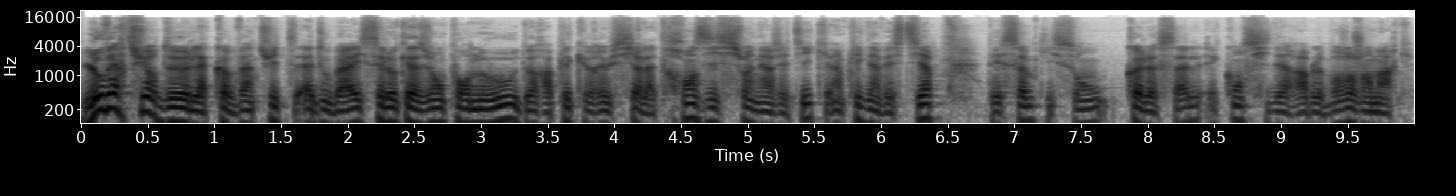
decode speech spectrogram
L'ouverture de la COP28 à Dubaï, c'est l'occasion pour nous de rappeler que réussir la transition énergétique implique d'investir des sommes qui sont colossales et considérables. Bonjour Jean-Marc.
